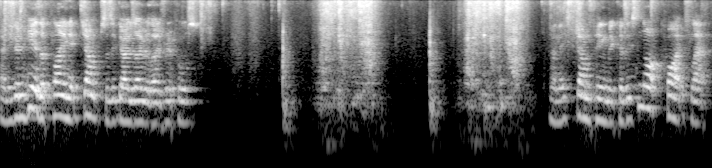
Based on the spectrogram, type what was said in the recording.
And you can hear the plane, it jumps as it goes over those ripples. And it's jumping because it's not quite flat.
